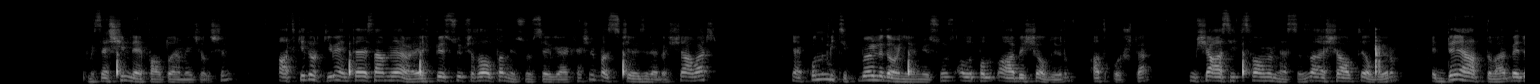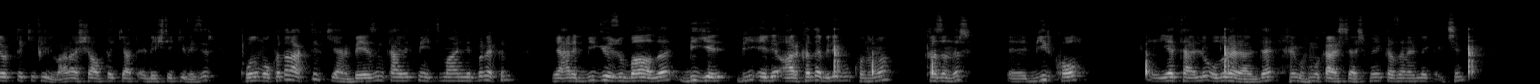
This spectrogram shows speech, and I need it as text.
Mesela şimdi F6 oynamaya çalışın. At G4 gibi enteresan hamleler var. F5 sürüp çatal atamıyorsunuz sevgili arkadaşlar. Basitçe vezir E5 şah var. Yani konu bitik. Böyle de oynayamıyorsunuz. Alıp alıp A5'i alıyorum. At boşta. Şimdi şah A8 falan oynarsınız da H6'yı alıyorum. E, D hattı var. B4'teki fil var. H6'daki at, E5'teki vezir. Konum o kadar aktif ki yani beyazın kaybetme ihtimalini bırakın. Yani bir gözü bağlı, bir, bir eli arkada bile bu konumu kazanır. E, bir kol e, yeterli olur herhalde bu karşılaşmayı kazanabilmek için.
